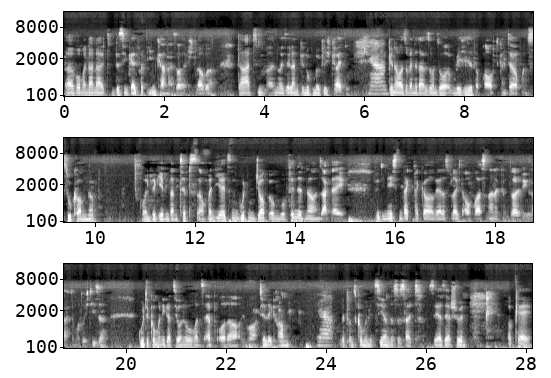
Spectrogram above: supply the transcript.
Äh, wo man dann halt ein bisschen Geld verdienen kann. Also ich glaube, da hat äh, Neuseeland genug Möglichkeiten. Ja, Genau, also wenn ihr da so und so irgendwelche Hilfe braucht, könnt ihr auf uns zukommen. Ne? Und wir geben dann Tipps, auch wenn ihr jetzt einen guten Job irgendwo findet ne, und sagt, ey, für die nächsten Backpacker wäre das vielleicht auch was, ne, dann könnt ihr halt, wie gesagt, immer durch diese gute Kommunikation über WhatsApp oder über Telegram ja. mit uns kommunizieren. Das ist halt sehr, sehr schön. Okay,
